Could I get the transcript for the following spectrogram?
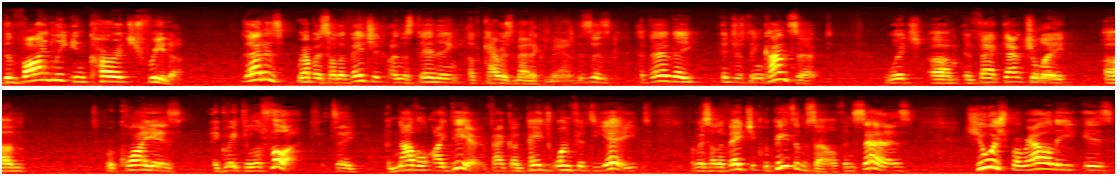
divinely encouraged freedom. That is Rabbi Soloveitchik's understanding of charismatic man. This is a very, very interesting concept, which, um, in fact, actually um, requires a great deal of thought. It's a, a novel idea. In fact, on page 158, Rabbi Soloveitchik repeats himself and says, Jewish morality is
